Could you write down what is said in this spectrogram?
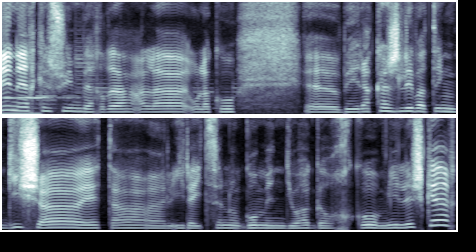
Dener kasuin behar da, ala, olako e, berakasle baten gisa eta iraitzen gomendioa gaurko. Mil esker,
